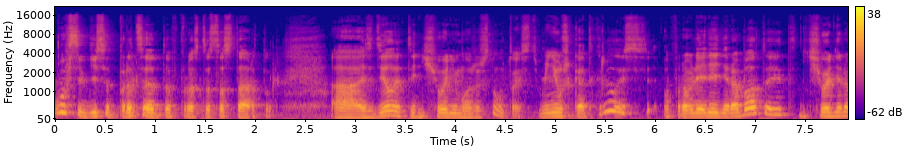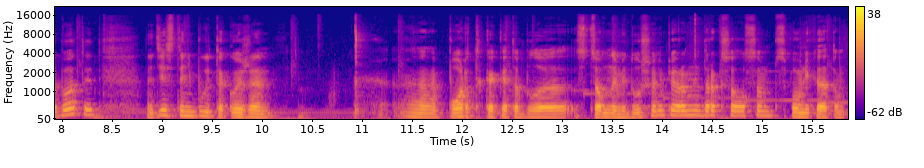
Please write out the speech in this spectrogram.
80% просто со старту а сделать ты ничего не можешь. Ну, то есть менюшка открылась, управление не работает, ничего не работает. Надеюсь, это не будет такой же э, порт, как это было с темными душами первыми Dark Souls. Вспомни, когда там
